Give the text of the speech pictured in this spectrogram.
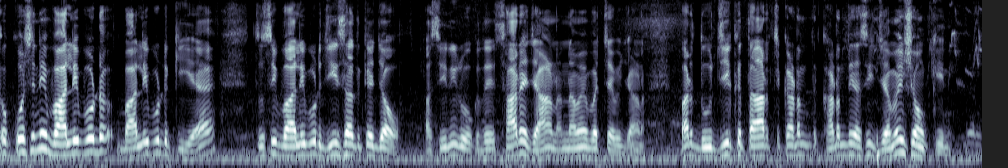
ਉਹ ਕੁਛ ਨਹੀਂ, ਬਾਲੀਵੁੱਡ ਬਾਲੀਵੁੱਡ ਕੀ ਹੈ? ਤੁਸੀਂ ਬਾਲੀਵੁੱਡ ਜੀ ਸਦਕੇ ਜਾਓ, ਅਸੀਂ ਨਹੀਂ ਰੋਕਦੇ, ਸਾਰੇ ਜਾਣ, ਨਵੇਂ ਬੱਚੇ ਵੀ ਜਾਣ, ਪਰ ਦੂਜੀ ਕਤਾਰ 'ਚ ਖੜਨ ਖੜਨ ਦੇ ਅਸੀਂ ਜਮੇ ਹੀ ਸ਼ੌਂਕੀ ਨਹੀਂ।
